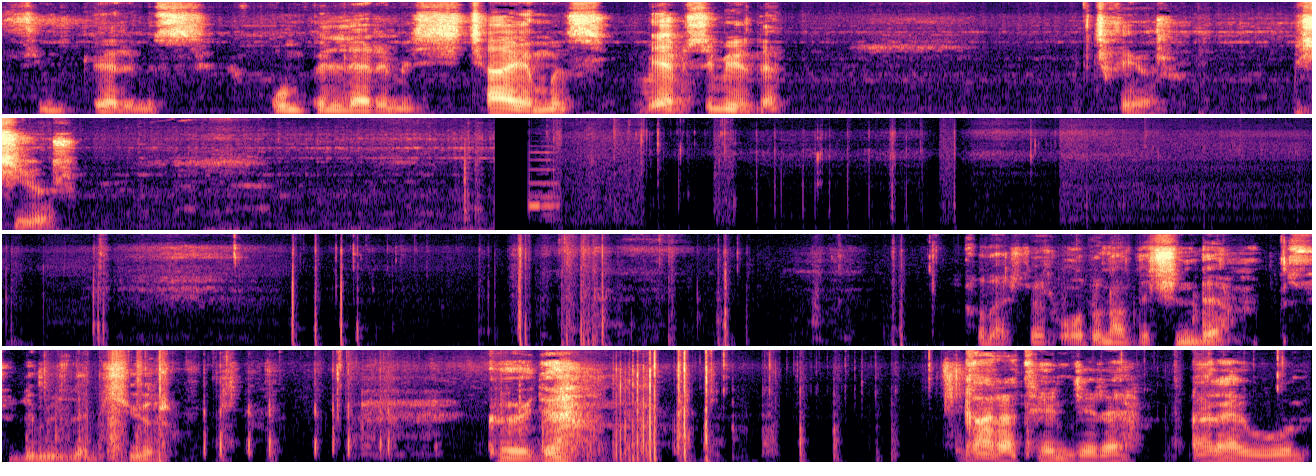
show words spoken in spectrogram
Simitlerimiz, kumpillerimiz, çayımız hepsi birden çıkıyor. Pişiyor. Arkadaşlar odun ateşinde sütümüz de pişiyor. Köyde kara tencere, kara un,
